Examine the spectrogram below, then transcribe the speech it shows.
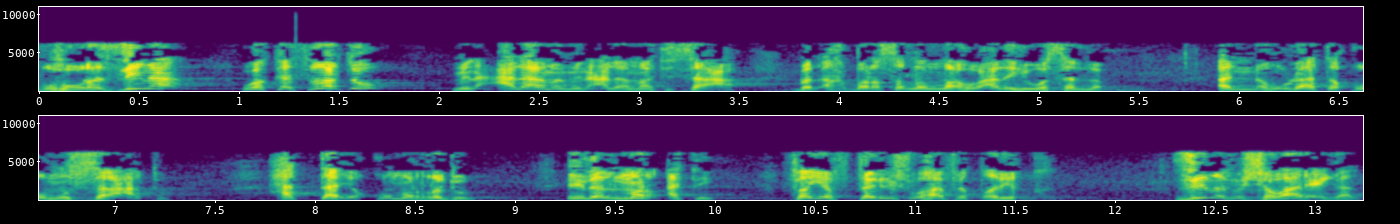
ظهور الزنا وكثرته من علامة من علامات الساعة. بل أخبر صلى الله عليه وسلم أنه لا تقوم الساعة حتى يقوم الرجل إلى المرأة فيفترشها في الطريق. زنا في الشوارع قال.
